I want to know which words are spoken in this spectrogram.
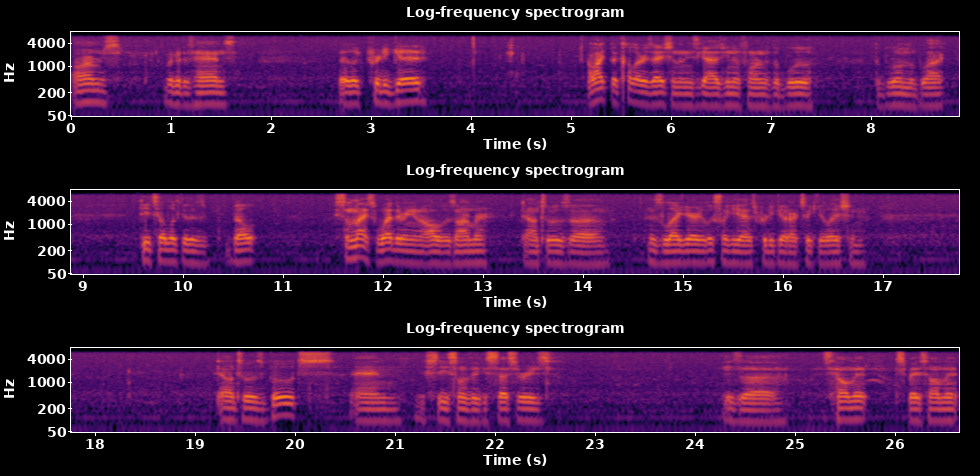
arms. Look at his hands. They look pretty good. I like the colorization in these guys' uniforms, the blue, the blue and the black. Detail look at his belt. Some nice weathering in all of his armor, down to his uh, his leg area. Looks like he has pretty good articulation down to his boots and you see some of the accessories. His uh his helmet space helmet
